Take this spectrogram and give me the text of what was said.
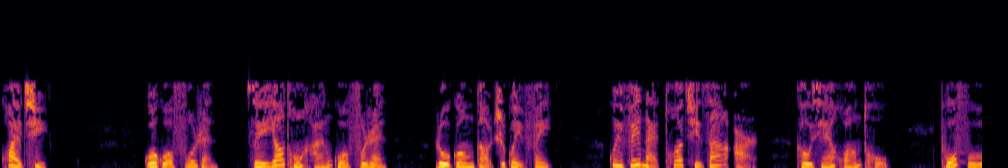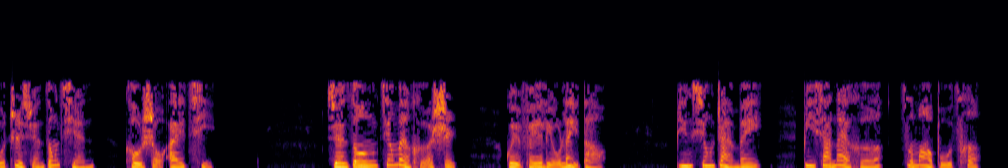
快去！”国国夫人遂邀同韩国夫人入宫告知贵妃，贵妃乃脱去簪耳，口衔黄土，匍匐至玄宗前。叩首哀泣，玄宗惊问何事，贵妃流泪道：“兵凶战危，陛下奈何自冒不测？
